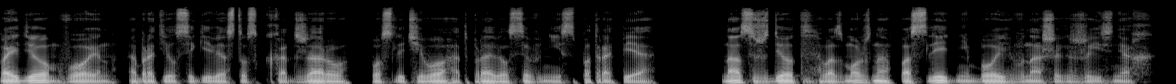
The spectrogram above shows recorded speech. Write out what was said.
«Пойдем, воин», — обратился Гевестус к Хаджару, после чего отправился вниз по тропе. «Нас ждет, возможно, последний бой в наших жизнях».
